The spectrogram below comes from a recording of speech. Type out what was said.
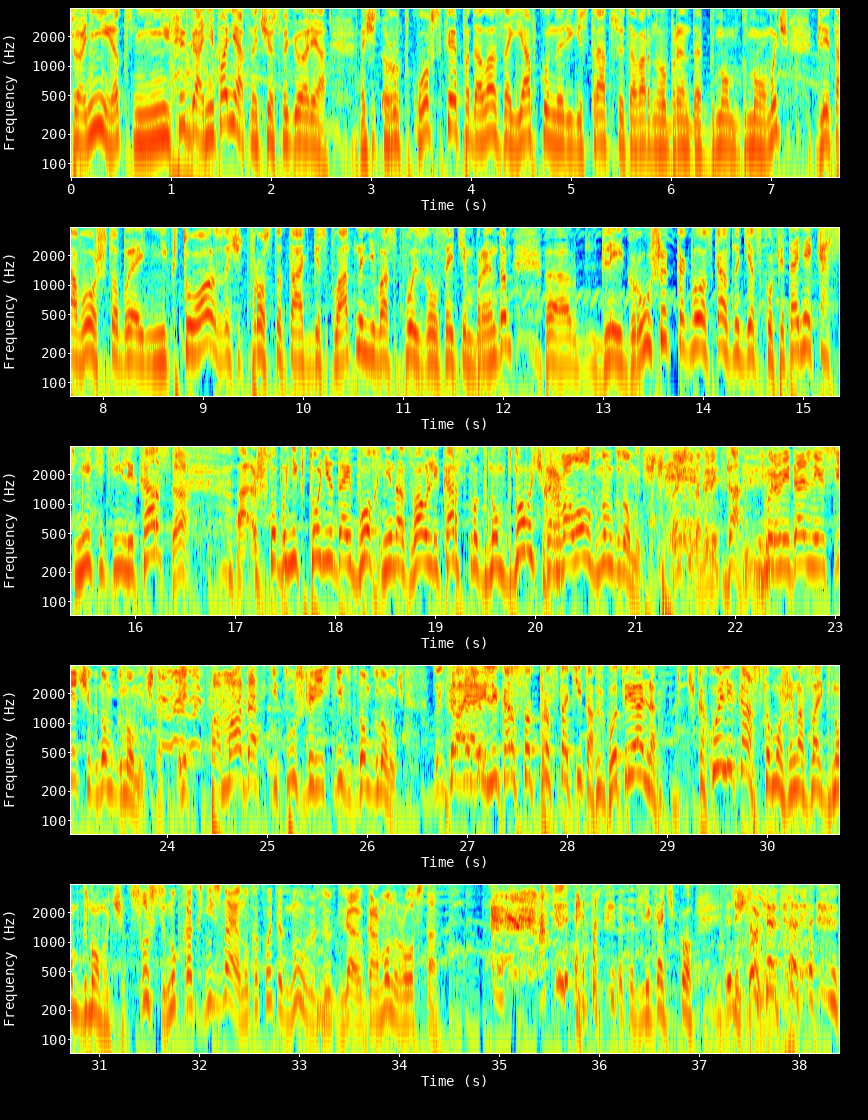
Да нет, нифига, непонятно, честно говоря. Значит, Рудковская подала заявку на регистрацию товарного бренда «Гном Гномыч» для того, чтобы никто, значит, просто так бесплатно не воспользовался этим брендом э, для игрушек, как было сказано, детского питания, косметики и лекарств. Да. А, чтобы никто, не дай бог, не назвал лекарство «Гном Гномыч». Корвалол гном гномыч. Знаете, там, или Да. геморроидальные свечи гном гномыч. Там, или помада и тушь для ресниц гном гномыч. Да, лекарство от простатита. Вот реально, какое лекарство можно назвать «Гном Гномычем»? Слушайте, ну как, не знаю, ну какой-то, ну, для гормон роста. Это, это для качков. Что?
